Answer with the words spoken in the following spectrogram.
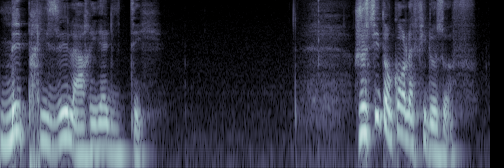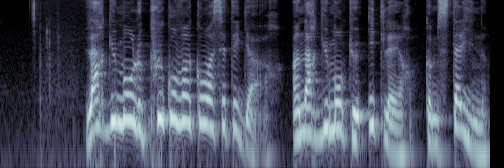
Mépriser la réalité. Je cite encore la philosophe. L'argument le plus convaincant à cet égard, un argument que Hitler, comme Staline,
